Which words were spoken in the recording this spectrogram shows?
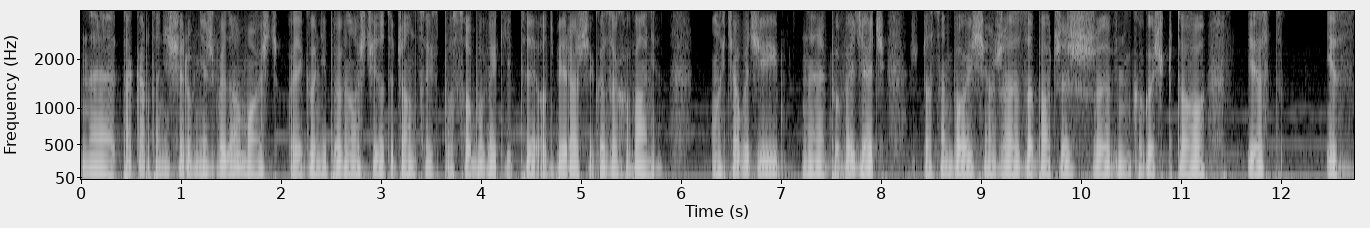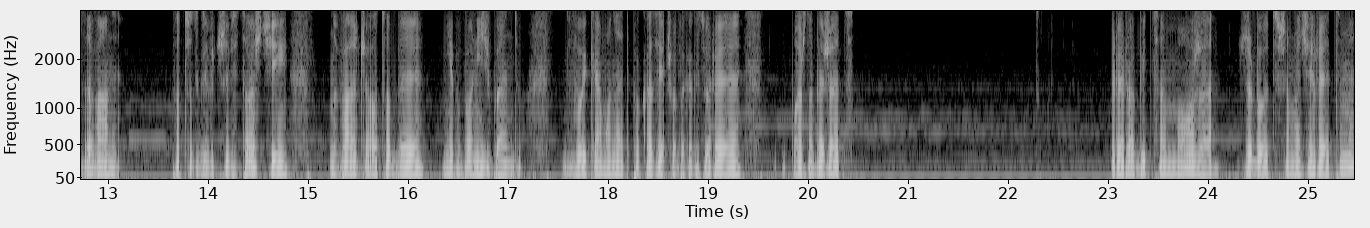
E, Ta karta niesie również wiadomość o jego niepewności dotyczącej sposobu, w jaki ty odbierasz jego zachowanie. On chciałby ci e, powiedzieć, że czasem boi się, że zobaczysz w nim kogoś, kto jest niezdecydowany, podczas gdy w rzeczywistości walczy o to, by nie popełnić błędu. Dwójka monet pokazuje człowieka, który, można by rzec, który robi co może, żeby utrzymać rytm,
